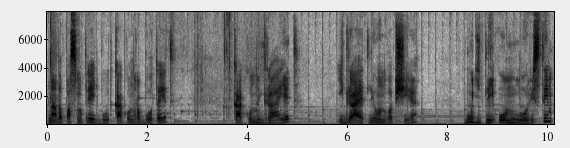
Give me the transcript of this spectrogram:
Надо посмотреть будет, как он работает, как он играет, играет ли он вообще, будет ли он уловистым.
